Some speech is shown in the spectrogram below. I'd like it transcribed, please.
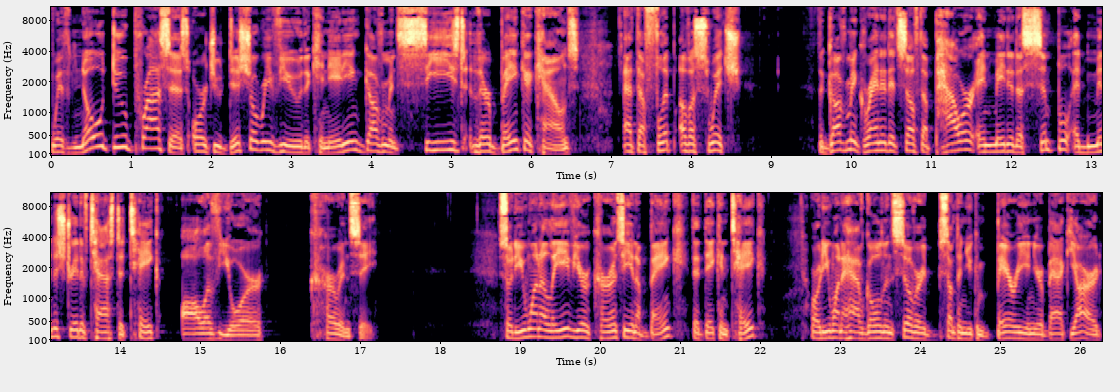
With no due process or judicial review, the Canadian government seized their bank accounts at the flip of a switch. The government granted itself the power and made it a simple administrative task to take all of your currency. So, do you want to leave your currency in a bank that they can take? Or do you want to have gold and silver, something you can bury in your backyard,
